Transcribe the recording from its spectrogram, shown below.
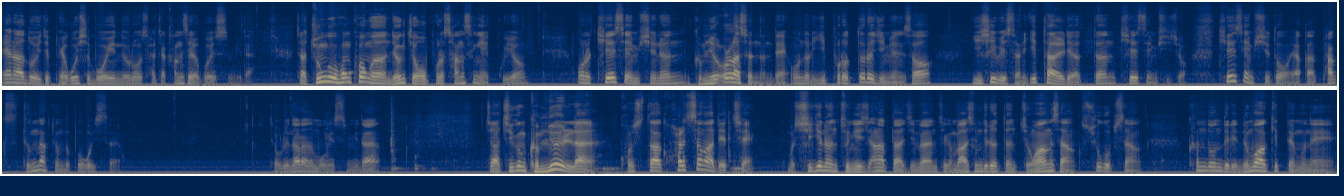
엔화도 이제 155인으로 살짝 강세를 보였습니다. 자, 중국 홍콩은 0.5% 상승했고요. 오늘 TSMC는 금요일 올랐었는데 오늘 2% 떨어지면서 21선이 이탈되었던 TSMC죠. TSMC도 약간 박스 등락 정도 보고 있어요. 자, 우리나라 넘어오겠습니다. 자, 지금 금요일 날 코스닥 활성화 대책 뭐 시기는 정해지지 않았다 하지만 제가 말씀드렸던 정황상 수급상 큰 돈들이 넘어왔기 때문에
